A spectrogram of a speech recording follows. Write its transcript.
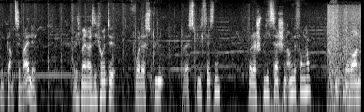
eine ganze Weile. Weil ich meine, als ich heute vor der Spiel, vor der Spielsession, vor der Spielsession angefangen habe, da waren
